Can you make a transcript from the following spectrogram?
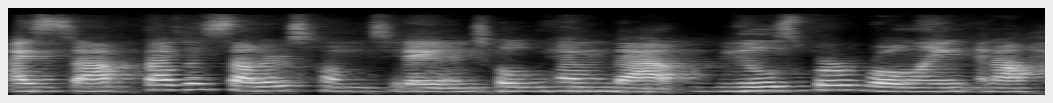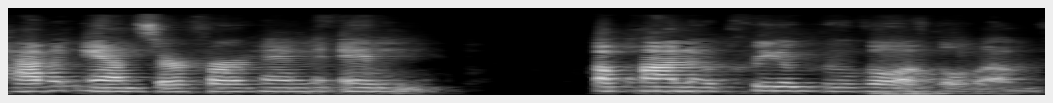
I stopped by the seller's home today and told him that wheels were rolling and I'll have an answer for him in upon a pre-approval of the loan.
